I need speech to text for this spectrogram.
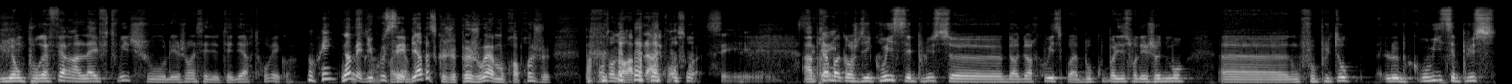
Mais on pourrait faire un live Twitch où les gens essaient de t'aider à retrouver quoi. Oui. Non, Ça mais du coup, c'est bien parce que je peux jouer à mon propre jeu. Par contre, on n'aura pas la réponse, quoi. C'est. Après, moi, quand je dis quiz, c'est plus euh, burger quiz, quoi. Beaucoup basé sur les jeux de mots. Euh, donc, faut plutôt. Le quiz, c'est plus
